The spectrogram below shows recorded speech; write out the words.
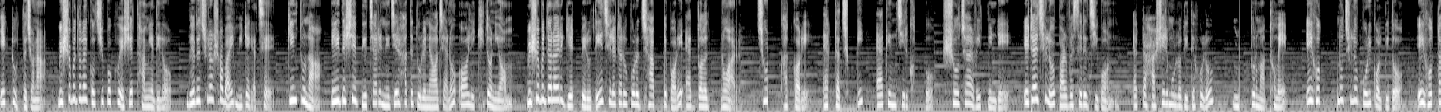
একটু উত্তেজনা। বিশ্ববিদ্যালয় কর্তৃপক্ষ এসে থামিয়ে দিল। ভেবেছিল সবাই মিটে গেছে। কিন্তু না, এই দেশে বিচার নিজের হাতে তুলে নেওয়া যেন অলিখিত নিয়ম। বিশ্ববিদ্যালয়ের গেট পেরুতেই ছেলেটার উপর ঝাঁপিয়ে পড়ে একদল জানোয়ার। ছুটঘাত করে। একটা ছুরি এক ইঞ্চির ক্ষত, সোজা হৃৎপিণ্ডে। এটাই ছিল পারভেসের জীবন। একটা হাসির মূল্য দিতে হল মৃত্যুর মাধ্যমে। এই হত্যাকাণ্ড ছিল পরিকল্পিত। এই হত্যা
